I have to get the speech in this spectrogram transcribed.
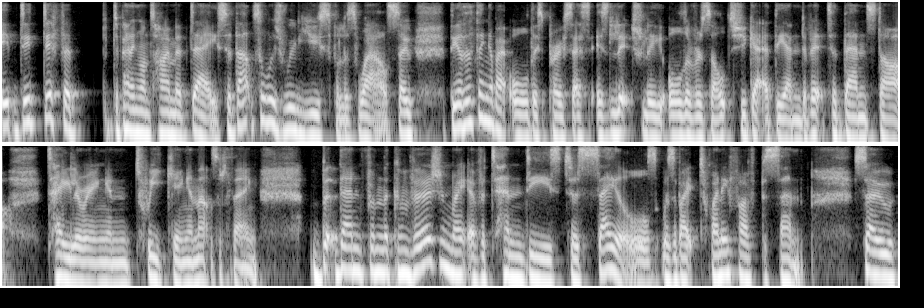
It did differ depending on time of day. So that's always really useful as well. So the other thing about all this process is literally all the results you get at the end of it to then start tailoring and tweaking and that sort of thing. But then from the conversion rate of attendees to sales was about 25%. So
